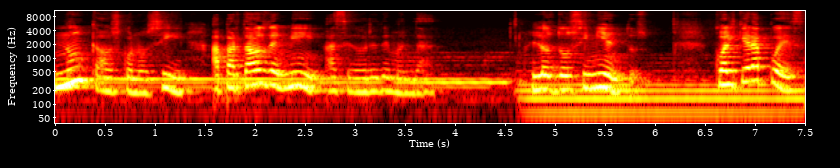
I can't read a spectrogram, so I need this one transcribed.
nunca os conocí, apartados de mí, hacedores de maldad. Los dos cimientos. Cualquiera pues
